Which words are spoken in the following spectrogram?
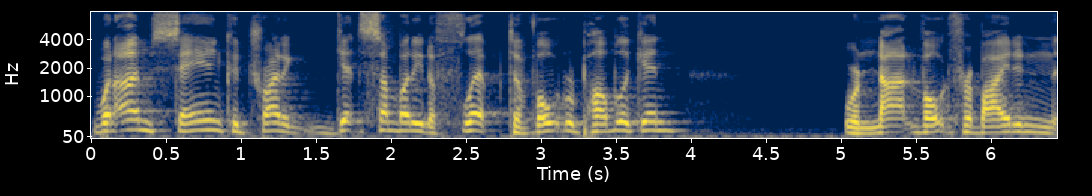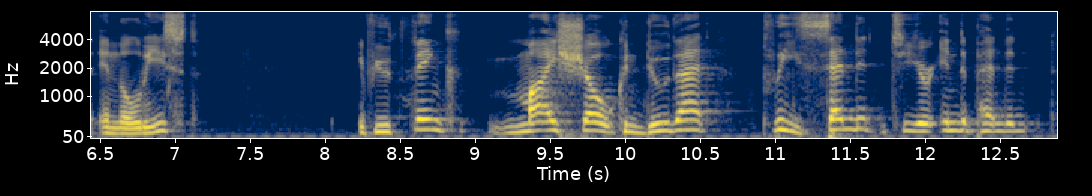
what I'm saying could try to get somebody to flip to vote Republican or not vote for Biden in the least, if you think my show can do that, please send it to your independent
